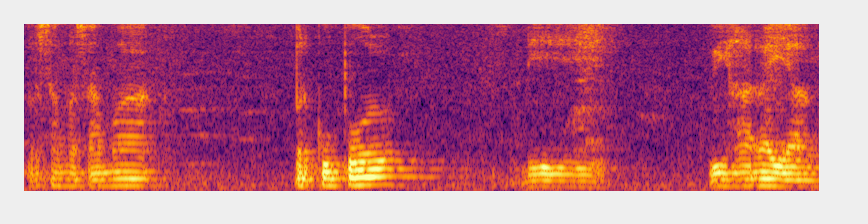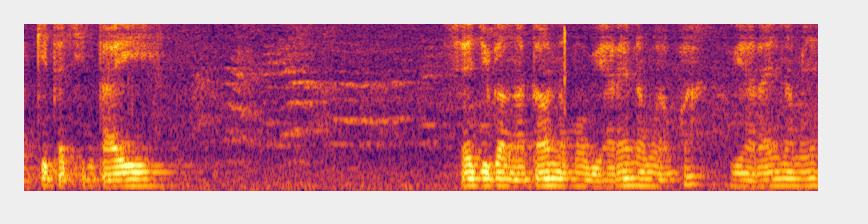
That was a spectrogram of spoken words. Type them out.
bersama-sama berkumpul di wihara yang kita cintai. Saya juga nggak tahu nama wiharanya nama apa. Wiharanya namanya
